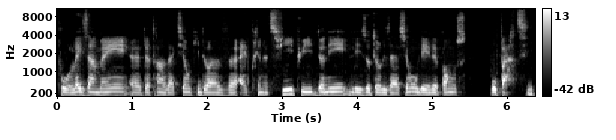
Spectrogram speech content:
pour l'examen euh, de transactions qui doivent être prénotifiées, puis donner les autorisations ou les réponses aux parties.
